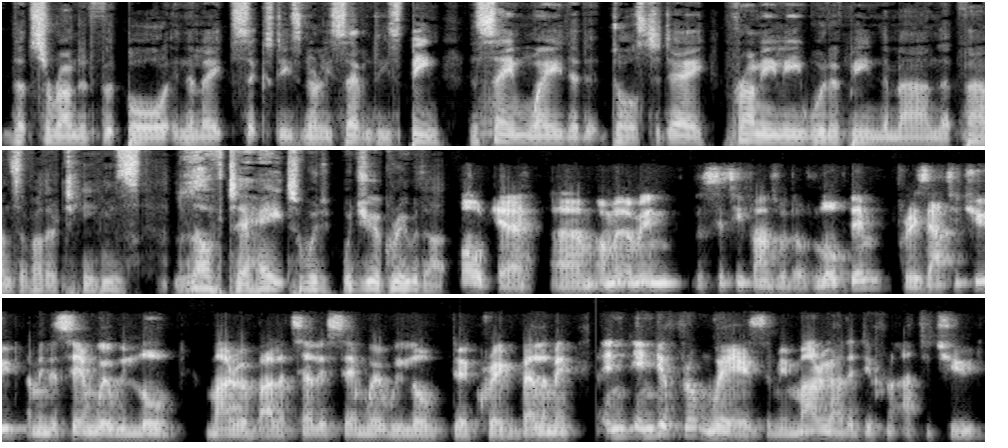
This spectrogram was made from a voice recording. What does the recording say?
that surrounded football in the late 60s and early 70s been the same way that it does today, Franny Lee would have been the man that fans of other teams love to hate. Would Would you agree with that? Oh yeah, um, I mean, I mean, the City fans would have loved him for his attitude. I mean, the same way we loved Mario Balotelli, same way we loved uh, Craig Bellamy, in in different ways. I mean, Mario had a different attitude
